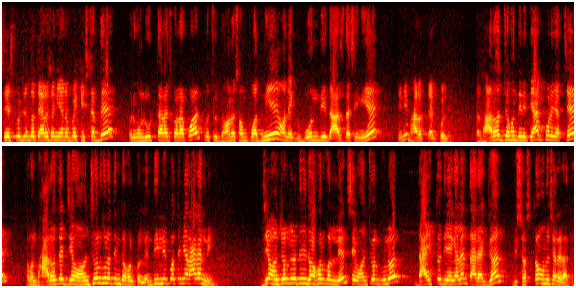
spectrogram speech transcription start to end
শেষ পর্যন্ত তেরোশো নিরানব্বই খ্রিস্টাব্দে ওরকম লুটতারাজ করার পর প্রচুর ধন সম্পদ নিয়ে অনেক বন্দি দাস দাসী নিয়ে তিনি ভারত ত্যাগ করলেন। ভারত যখন তিনি ত্যাগ করে যাচ্ছেন, তখন ভারতের যে অঞ্চলগুলো তিনি দখল করলেন, দিল্লির পর তিনি আর আগাননি। যে অঞ্চলগুলো তিনি দখল করলেন, সেই অঞ্চলগুলোর দায়িত্ব দিয়ে গেলেন তার একজন বিশ্বস্ত অনুচারের হাতে।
